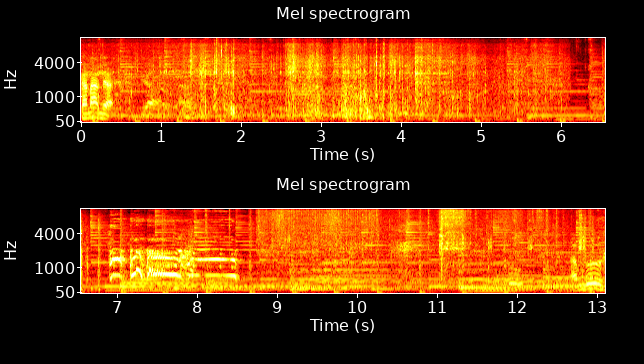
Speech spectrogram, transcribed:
Kanan ya? Ya. I'm good.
